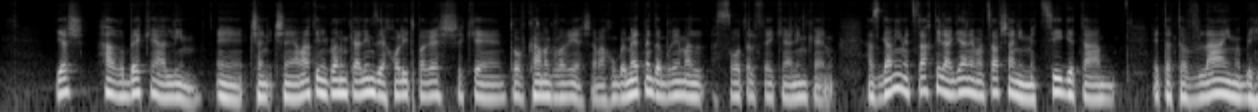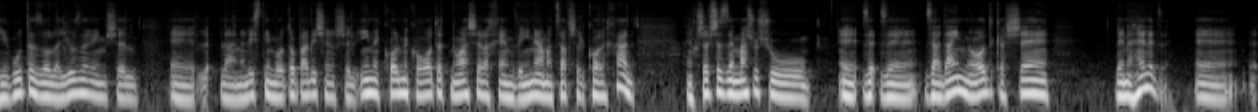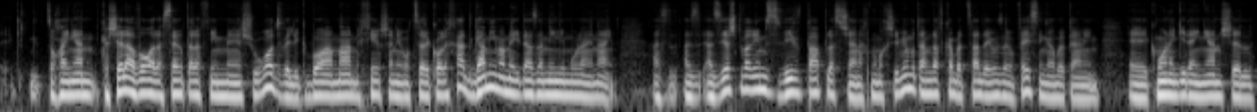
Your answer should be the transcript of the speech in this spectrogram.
יש הרבה קהלים. אה, כשאני, כשאמרתי מקודם קהלים, זה יכול להתפרש כטוב, כמה כבר יש, אבל אנחנו באמת מדברים על עשרות אלפי קהלים כאלו. אז גם אם הצלחתי להגיע למצב שאני מציג את, ה, את הטבלה עם הבהירות הזו ליוזרים של, אה, לאנליסטים באותו publisher, של הנה כל מקורות התנועה שלכם והנה המצב של כל אחד, אני חושב שזה משהו שהוא, אה, זה, זה, זה עדיין מאוד קשה לנהל את זה. אה, לצורך העניין, קשה לעבור על עשרת אלפים אה, שורות ולקבוע מה המחיר שאני רוצה לכל אחד, גם אם המידע זמין לי מול העיניים. אז, אז, אז יש דברים סביב פאפלס שאנחנו מחשיבים אותם דווקא בצד ה user facing הרבה פעמים, אה, כמו נגיד העניין של,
